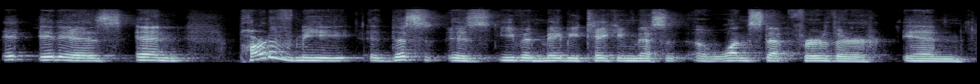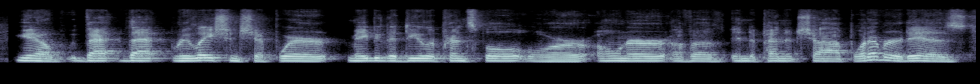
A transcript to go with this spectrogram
It, it is. And part of me, this is even maybe taking this a one step further in, you know, that, that relationship where maybe the dealer principal or owner of an independent shop, whatever it is,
